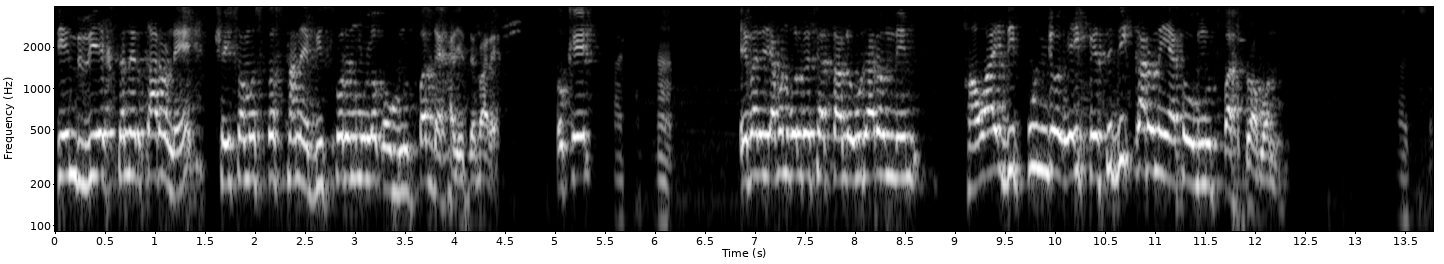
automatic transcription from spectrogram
চেন রিয়েকশনের কারণে সেই সমস্ত স্থানে বিস্ফোরণমূলক অগ্নুৎপাত দেখা যেতে পারে। ওকে? আচ্ছা হ্যাঁ। এবারে যেমন বলবে স্যার তাহলে উদাহরণ দিন। হাওয়াই দ্বীপপুঞ্জ এই স্পেসিফিক কারণে এত অগ্নুৎপাত প্রবণ। আচ্ছা।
